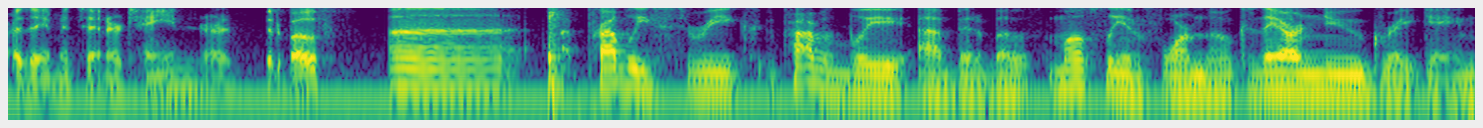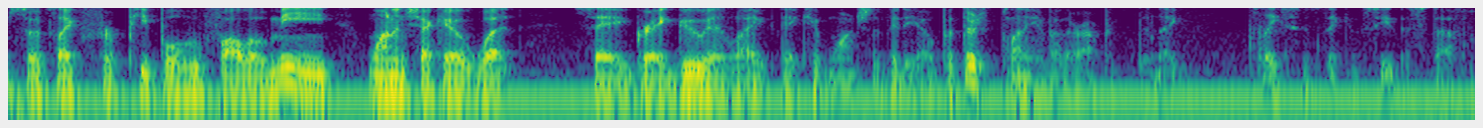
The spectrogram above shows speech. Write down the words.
Are they meant to entertain? Or a bit of both? Uh, probably three, probably a bit of both. Mostly inform though, because they are new great games. So it's like for people who follow me, want to check out what, say, Grey Goo is like, they can watch the video. But there's plenty of other like places they can see this stuff.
